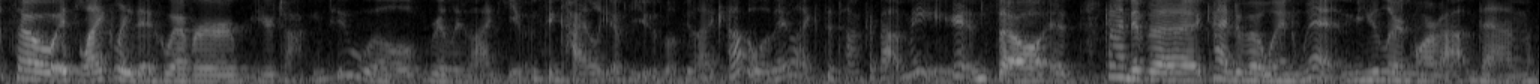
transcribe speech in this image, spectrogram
so it's likely that whoever you're talking to will really like you and think highly of you. They'll be like, "Oh, well, they like to talk about me," and so it's kind of a kind of a win-win. You learn more about them,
